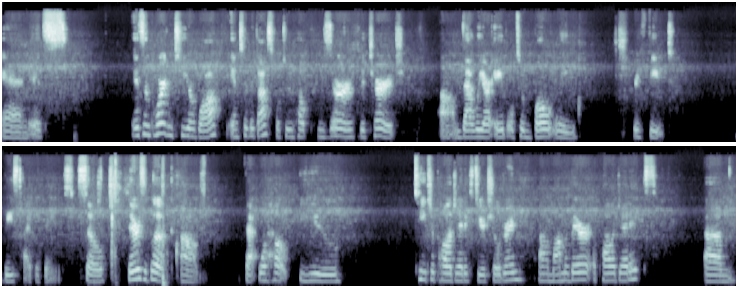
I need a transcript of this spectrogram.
And it's it's important to your walk into the gospel to help preserve the church um, that we are able to boldly refute these type of things. So there's a book um, that will help you teach apologetics to your children, uh, Mama Bear Apologetics. Um,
